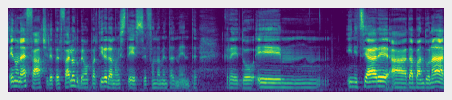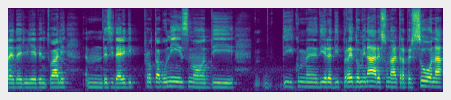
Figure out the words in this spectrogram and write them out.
e non è facile, per farlo dobbiamo partire da noi stesse fondamentalmente, credo, e mh, mm, iniziare ad abbandonare degli eventuali mh, mm, desideri di protagonismo, di, di, dire, di predominare su un'altra persona.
